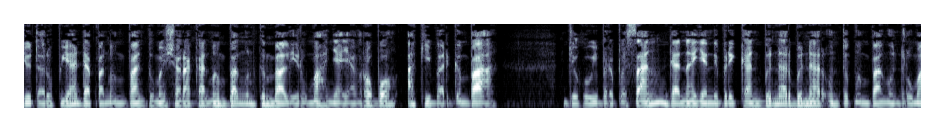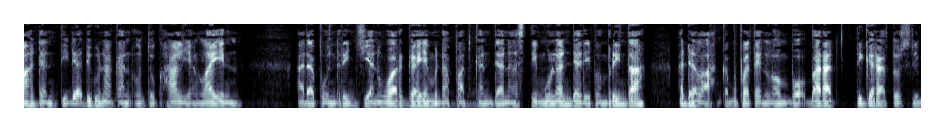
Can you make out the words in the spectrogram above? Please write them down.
juta rupiah dapat membantu masyarakat membangun kembali rumahnya yang roboh akibat gempa. Jokowi berpesan dana yang diberikan benar-benar untuk membangun rumah dan tidak digunakan untuk hal yang lain. Adapun rincian warga yang mendapatkan dana stimulan dari pemerintah adalah Kabupaten Lombok Barat 359,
